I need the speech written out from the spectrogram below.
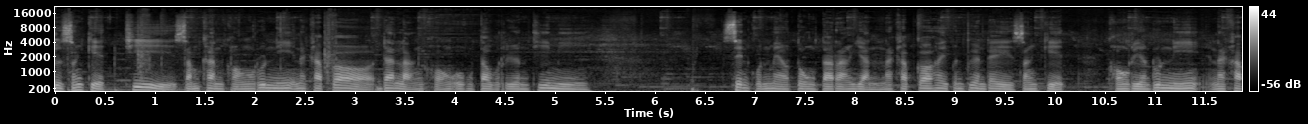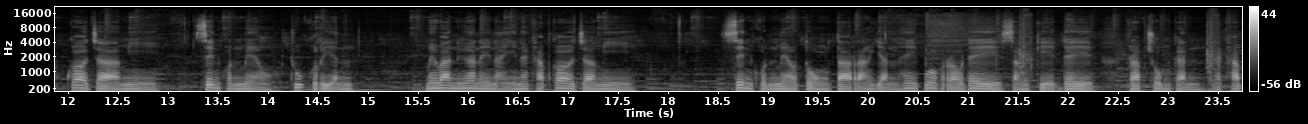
จุดสังเกตที่สำคัญของรุ่นนี้นะครับ ก็ด้านหลังขององค์เต่าเรือนที่มีเส้นขนแมวตรงตารางยันนะครับ ก็ให้เพื่อนๆได้สังเกตของเหรียญรุ่นนี้นะครับ ก็จะมีเส้นขนแมวทุกเหรียญไม่ว่าเนื้อไหนๆนะครับ ก็จะมีเส้นขนแมวตรงตารางยันให้พวกเราได้สังเกตได้รับชมกันนะครับ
